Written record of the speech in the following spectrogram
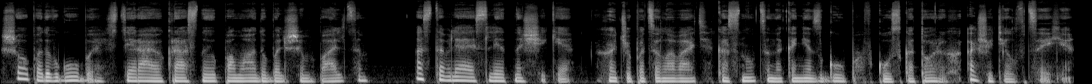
Шепот в губы, стираю красную помаду большим пальцем, оставляя след на щеке. Хочу поцеловать, коснуться, наконец, губ, вкус которых ощутил в цехе.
